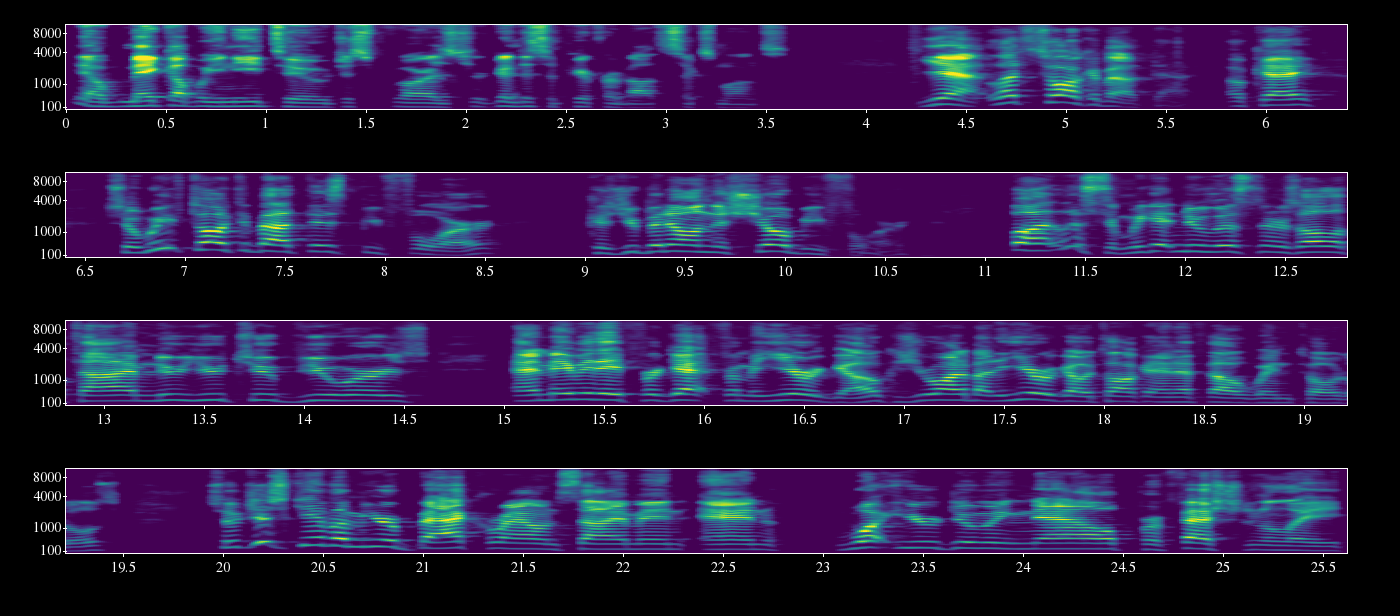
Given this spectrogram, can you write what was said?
you know make up what you need to. Just as you're going to disappear for about six months. Yeah, let's talk about that. Okay. So we've talked about this before because you've been on the show before. But listen, we get new listeners all the time, new YouTube viewers, and maybe they forget from a year ago because you were on about a year ago talking NFL win totals. So just give them your background, Simon, and what you're doing now professionally.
